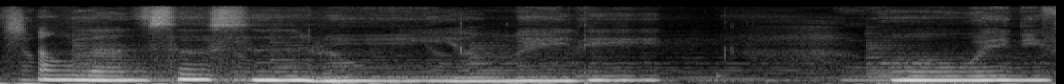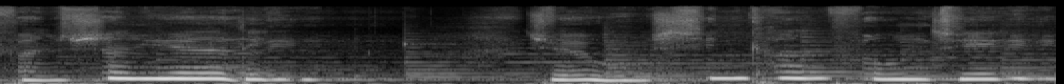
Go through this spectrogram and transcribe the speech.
像蓝色丝绒一样美丽。我为你翻山越岭。却无心看风景，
